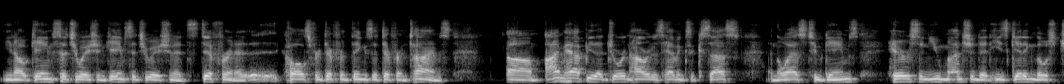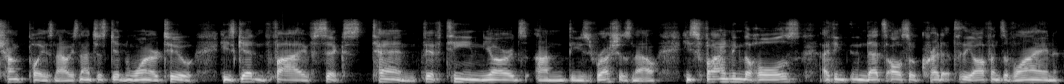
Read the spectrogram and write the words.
you know, game situation, game situation, it's different. It, it calls for different things at different times. Um, I'm happy that Jordan Howard is having success in the last two games. Harrison, you mentioned it. He's getting those chunk plays now. He's not just getting one or two. He's getting five, six, 10, 15 yards on these rushes now. He's finding the holes. I think and that's also credit to the offensive line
